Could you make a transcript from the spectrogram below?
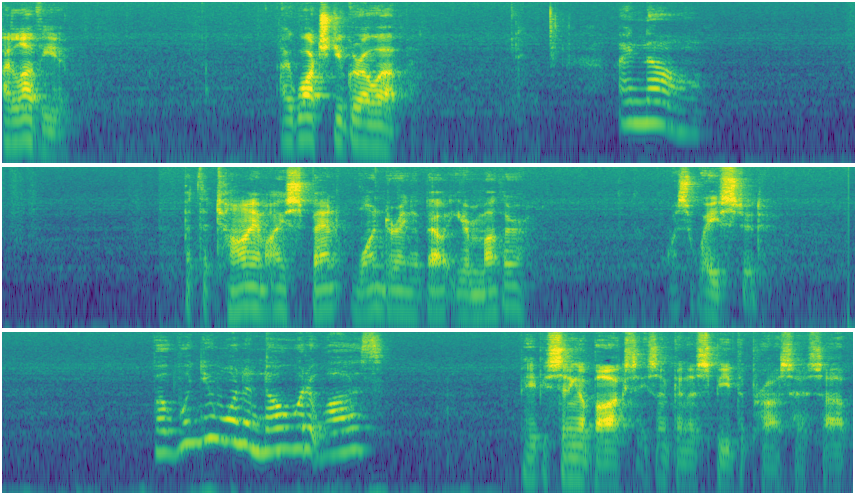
I love you. I watched you grow up, I know. but the time I spent wondering about your mother was wasted. But when you want to know what it was, Babysitting a box isn't going to speed the process up.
